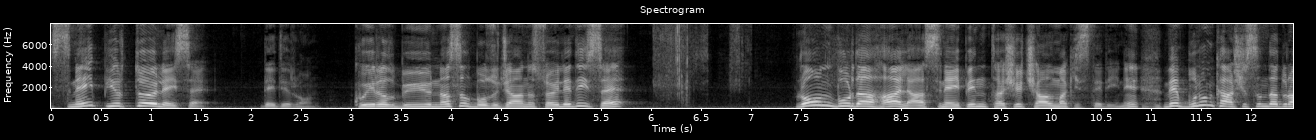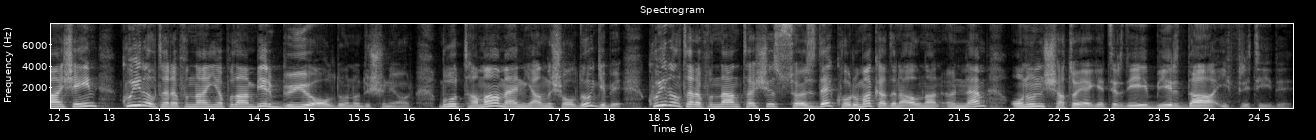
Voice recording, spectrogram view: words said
Snape yırttı öyleyse, dedi Ron. Quirrell büyüyü nasıl bozacağını söylediyse Ron burada hala Snape'in taşı çalmak istediğini ve bunun karşısında duran şeyin Quirrell tarafından yapılan bir büyü olduğunu düşünüyor. Bu tamamen yanlış olduğu gibi Quirrell tarafından taşı sözde korumak adına alınan önlem onun şatoya getirdiği bir dağ ifritiydi.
